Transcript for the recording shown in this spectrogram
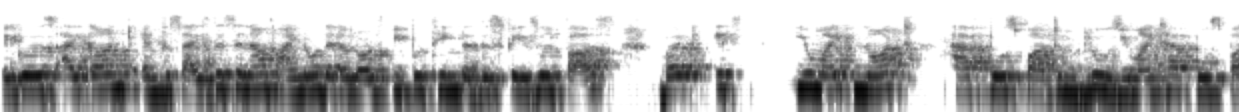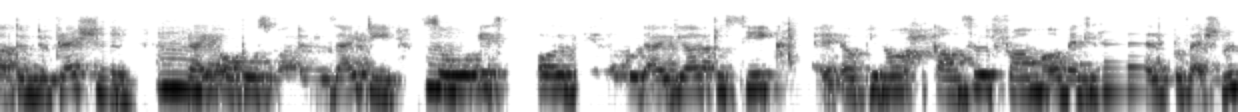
because I can't emphasize this enough. I know that a lot of people think that this phase will pass, but it's you might not have postpartum blues you might have postpartum depression mm. right or postpartum anxiety mm. so it's always a good idea to seek uh, you know counsel from a mental health professional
